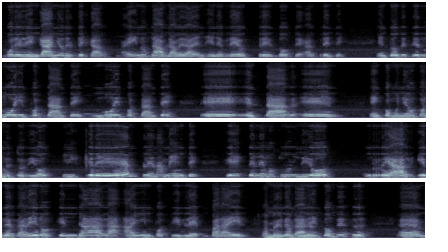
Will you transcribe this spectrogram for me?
por el engaño del pecado. Ahí nos habla, ¿verdad? En, Hebreos 3, 12 al 13. Entonces es muy importante, muy importante eh, estar eh, en comunión con nuestro Dios y creer plenamente que tenemos un Dios real y verdadero que nada hay imposible para Él. Amén. ¿verdad? Entonces, eh,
